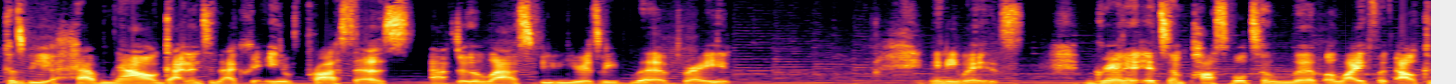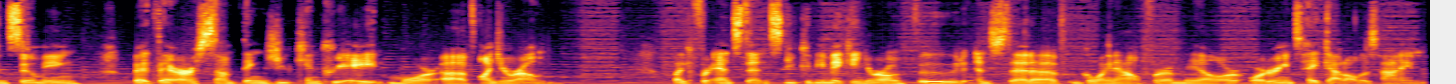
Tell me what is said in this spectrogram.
because we have now gotten into that creative process after the last few years we've lived, right? Anyways, Granted, it's impossible to live a life without consuming, but there are some things you can create more of on your own. Like, for instance, you could be making your own food instead of going out for a meal or ordering takeout all the time.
